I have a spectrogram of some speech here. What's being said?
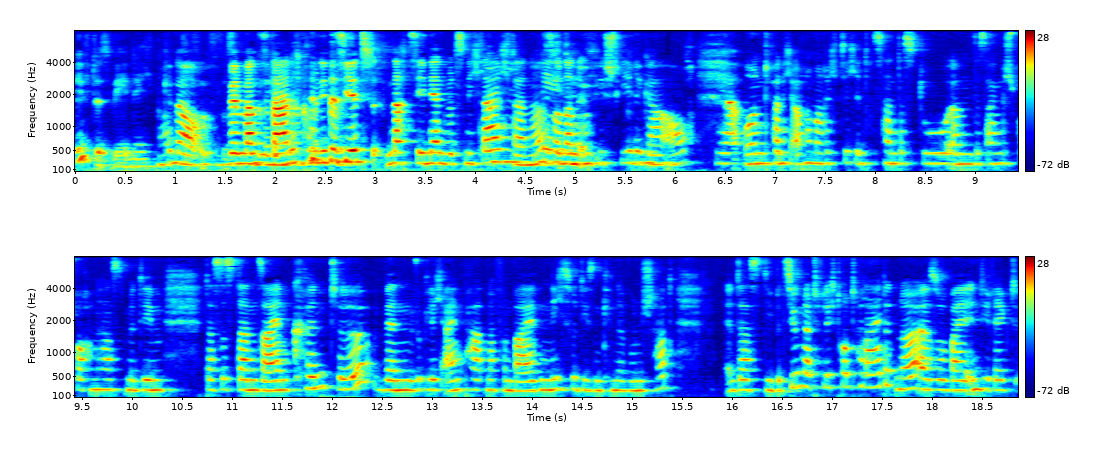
hilft es wenig. Ne? Genau, wenn man es da nicht kommuniziert, nach zehn Jahren wird es nicht leichter, ne? Nee, sondern irgendwie schwieriger mhm. auch. Ja. Und fand ich auch nochmal richtig interessant, dass du ähm, das angesprochen hast mit dem, dass es dann sein könnte, wenn wirklich ein Partner von beiden nicht so diesen Kinderwunsch hat, dass die Beziehung natürlich drunter leidet, ne? Also weil indirekt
